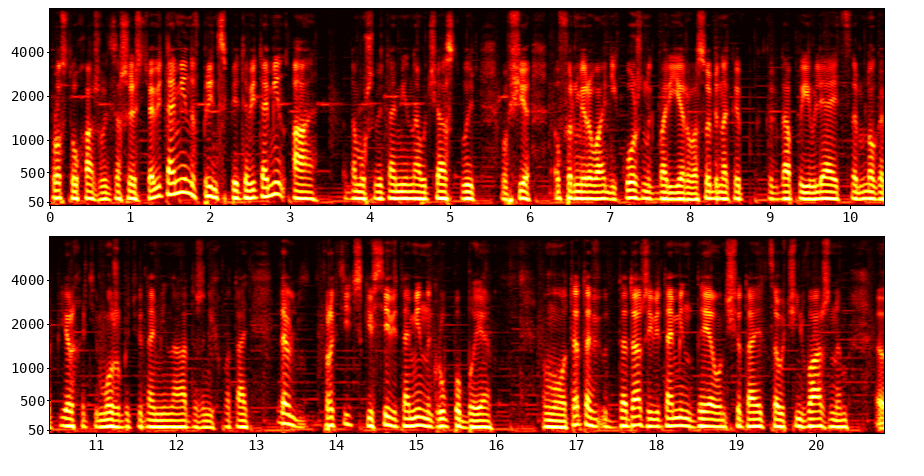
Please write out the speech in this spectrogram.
просто ухаживать за шерстью. А витамины, в принципе, это витамин А, потому что витамин А участвует вообще в формировании кожных барьеров, особенно когда появляется много перхоти, может быть витамина А даже не хватать. Это практически все витамины группы В. Вот, это да, даже витамин D, он считается очень важным э,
